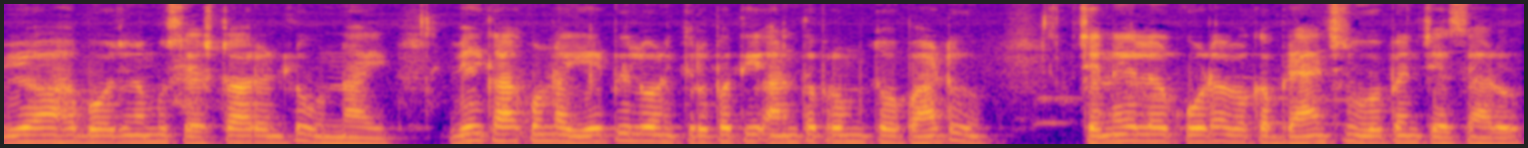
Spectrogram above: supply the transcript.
వివాహ భోజనము రెస్టారెంట్లు ఉన్నాయి. ఇవే కాకుండా ఏపీలోని తిరుపతి అనంతపురంతో పాటు చెన్నైలో కూడా ఒక బ్రాంచ్ను ఓపెన్ చేశాడు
